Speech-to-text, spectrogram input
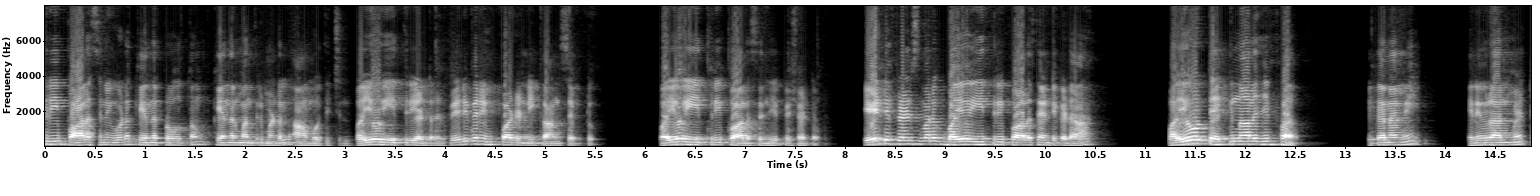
త్రీ పాలసీని కూడా కేంద్ర ప్రభుత్వం కేంద్ర మంత్రిమండలి ఆమోదించింది. బయో ఈ త్రీ అంటారు. వెరీ వెరీ ఇంపార్టెంట్ ఈ concept. Bio E three policy అని చెప్పేసి అంటారు. ఏంటి ఫ్రెండ్స్ మనకు బయో ఈ త్రీ పాలసీ అంటే ఇక్కడ biotechnology for economy environment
